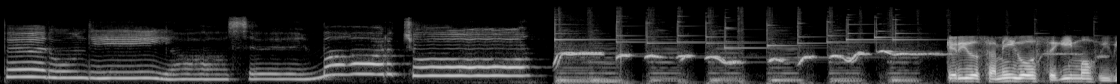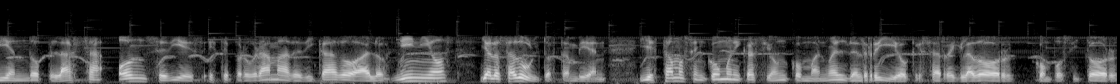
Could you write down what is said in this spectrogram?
pero un día se marchó. Queridos amigos, seguimos viviendo Plaza 1110, este programa dedicado a los niños y a los adultos también. Y estamos en comunicación con Manuel del Río, que es arreglador, compositor,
